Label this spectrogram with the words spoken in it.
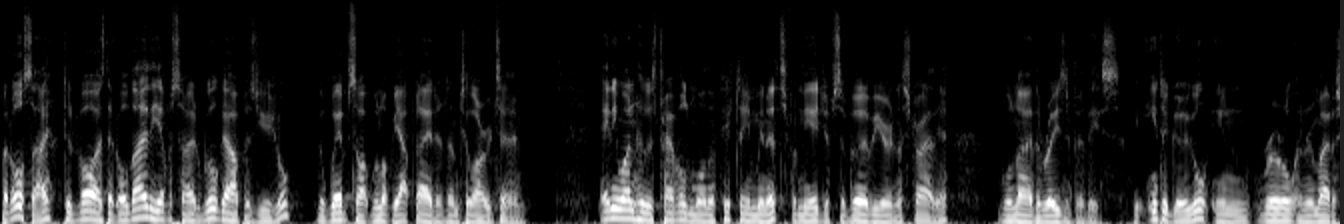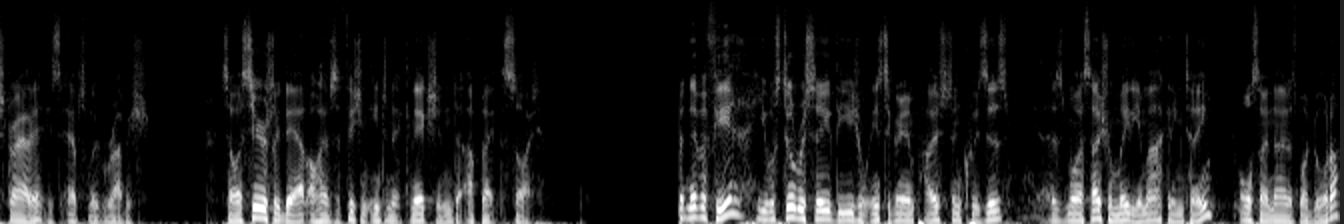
but also to advise that although the episode will go up as usual, the website will not be updated until I return. Anyone who has travelled more than 15 minutes from the edge of suburbia in Australia will know the reason for this. The Intergoogle in rural and remote Australia is absolute rubbish. So I seriously doubt I'll have sufficient internet connection to update the site. But never fear, you will still receive the usual Instagram posts and quizzes, as my social media marketing team, also known as my daughter,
